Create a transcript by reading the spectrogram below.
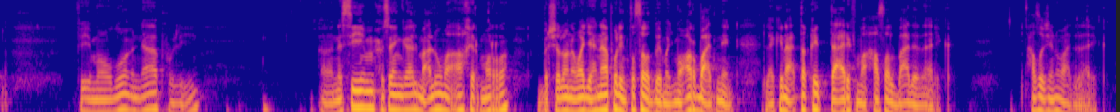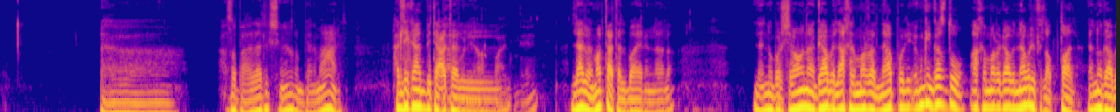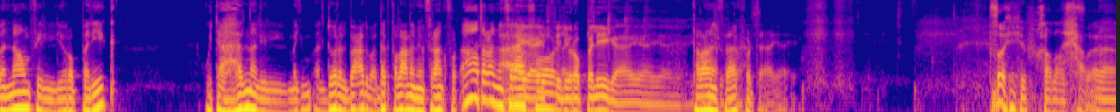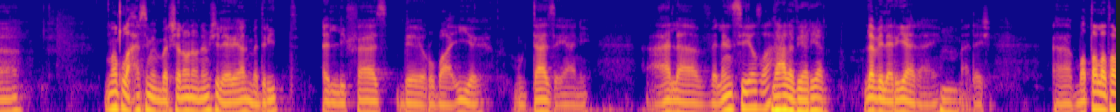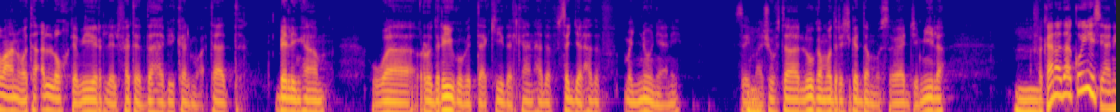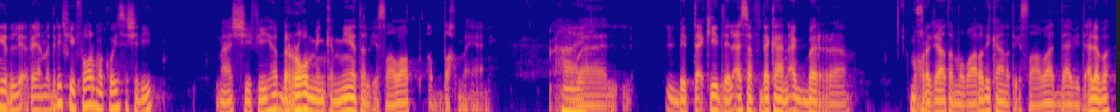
في موضوع نابولي. آه، نسيم حسين قال معلومة آخر مرة. برشلونة واجه نابولي انتصرت بمجموع 4 2 لكن أعتقد تعرف ما حصل بعد ذلك. حصل شنو بعد ذلك؟ آه، حصل بعد ذلك شنو يا ربي؟ أنا ما أعرف. هل دي كانت بتاعت نابولي ال... 4 2 لا لا ما بتاعت البايرن لا لا. لأنه برشلونة قابل آخر مرة النابولي يمكن قصده آخر مرة قابل نابولي في الأبطال لأنه قابلناهم في اليوروبا ليج وتأهلنا للدور اللي بعد وبعد ذاك طلعنا من فرانكفورت. آه طلعنا من آه، آي- آي، فرانكفورت. في اليوروبا ليج. آي- آي- آي- آي. طلعنا من. فرانكفورت. آي آي. طيب خلاص. آه نطلع حسي من برشلونة ونمشي لريال مدريد اللي فاز برباعية ممتازة يعني. على فالنسيا صح؟ لا على فياريال. لا فيلاريال يعني معليش. آه بطلة طبعا وتألق كبير للفتى الذهبي كالمعتاد بيلينغهام ورودريجو بالتأكيد اللي كان هدف سجل هدف مجنون يعني. زي ما شفتها لوكا مودريتش قدم مستويات جميلة. فكان أداء كويس يعني. ريال مدريد في فورمة كويسة شديد ماشي فيها بالرغم من كمية الإصابات الضخمة يعني. هاي. وبالتاكيد للأسف ده كان أكبر آه، مخرجات المباراة دي كانت إصابات دافيد ألابا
